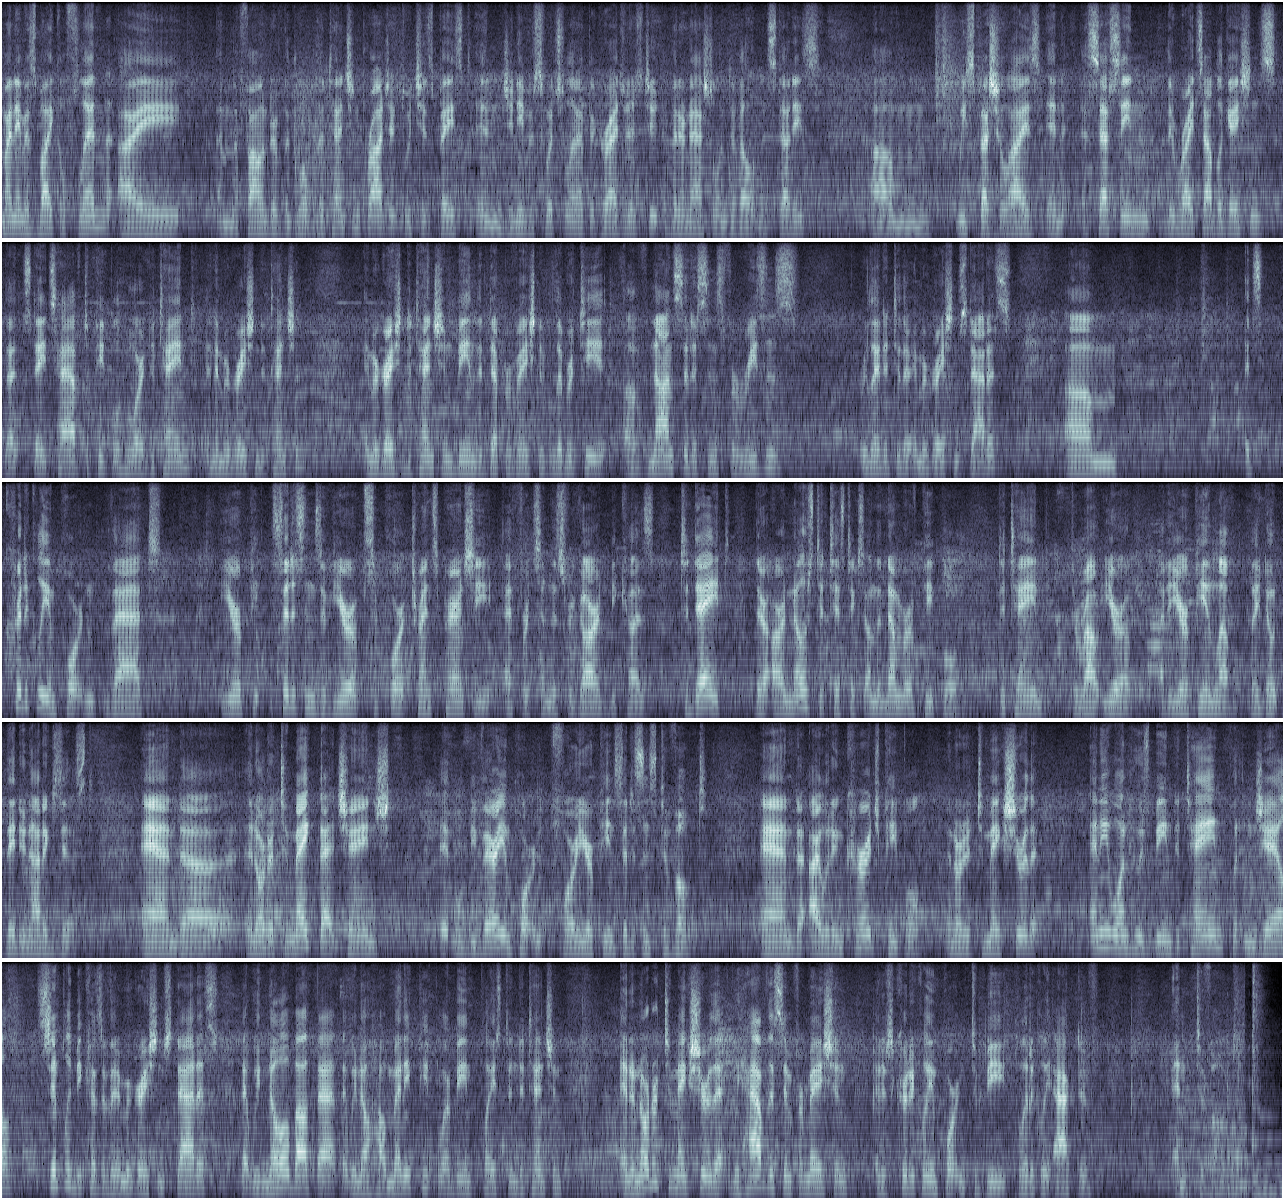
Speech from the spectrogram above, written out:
My name is Michael Flynn. I am the founder of the Global Detention Project, which is based in Geneva, Switzerland at the Graduate Institute of International and Development Studies. Um, we specialize in assessing the rights obligations that states have to people who are detained in immigration detention. Immigration detention being the deprivation of liberty of non-citizens for reasons related to their immigration status. Um, it's critically important that Europe, citizens of Europe support transparency efforts in this regard because to date there are no statistics on the number of people detained throughout Europe at a European level. They, don't, they do not exist. And uh, in order to make that change, it will be very important for European citizens to vote. And I would encourage people, in order to make sure that anyone who's being detained, put in jail, simply because of their immigration status, that we know about that, that we know how many people are being placed in detention, and in order to make sure that we have this information, it is critically important to be politically active and to vote.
